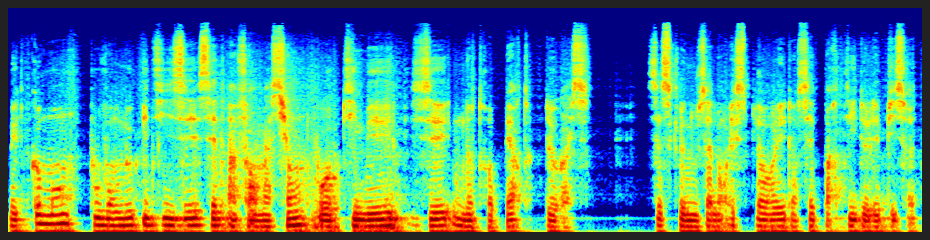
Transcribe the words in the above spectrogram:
Mais comment pouvons-nous utiliser cette information pour optimiser notre perte de graisse C'est ce que nous allons explorer dans cette partie de l'épisode.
